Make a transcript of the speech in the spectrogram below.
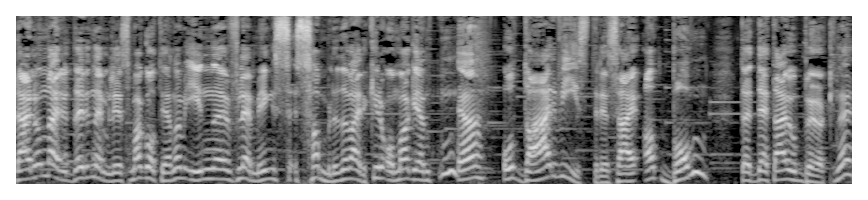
Det er noen nerder nemlig som har gått gjennom inn eh, Flemmings samlede verker om agenten. Ja. Og der viste det seg at Bond det, Dette er jo bøkene.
